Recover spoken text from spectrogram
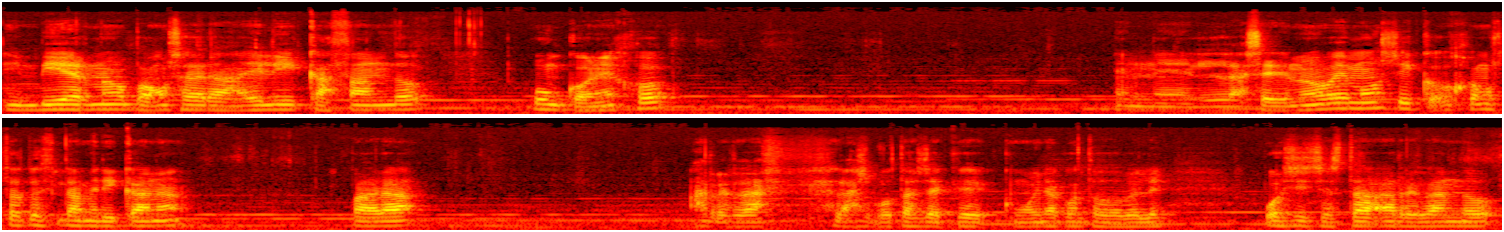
invierno, vamos a ver a Ellie cazando un conejo. En la serie no lo vemos y cogemos otra cinta americana para arreglar las botas, ya que, como ha contado Bele, pues sí se está arreglando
